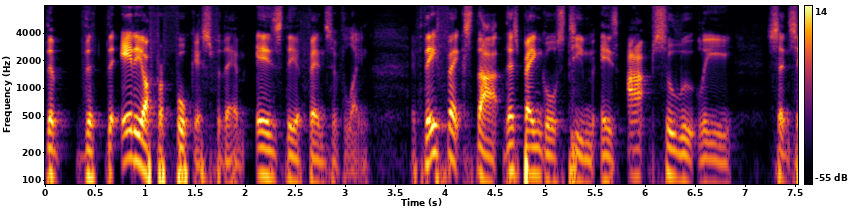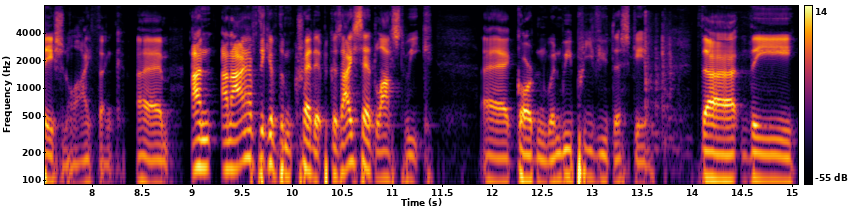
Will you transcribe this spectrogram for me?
the, the, the area for focus for them is the offensive line. If they fix that, this Bengals team is absolutely sensational, I think. Um, and, and I have to give them credit because I said last week, uh, Gordon, when we previewed this game, that the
